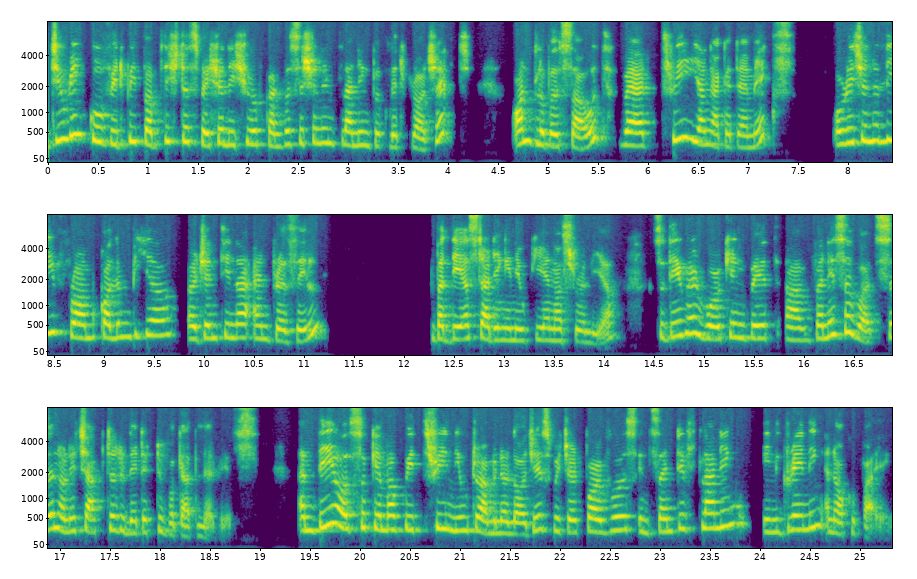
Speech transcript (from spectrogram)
During COVID, we published a special issue of Conversation in Planning booklet project on Global South, where three young academics, originally from Colombia, Argentina, and Brazil, but they are studying in UK and Australia. So they were working with uh, Vanessa Watson on a chapter related to vocabularies. And they also came up with three new terminologies, which are perverse incentive planning, ingraining, and occupying.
